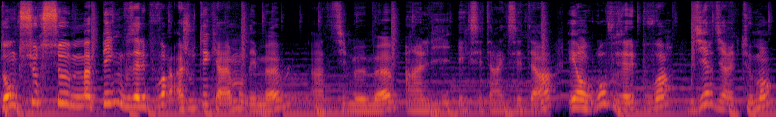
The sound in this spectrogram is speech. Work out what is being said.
Donc sur ce mapping, vous allez pouvoir ajouter carrément des meubles, un style meuble, un lit, etc., etc. Et en gros, vous allez pouvoir dire directement,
